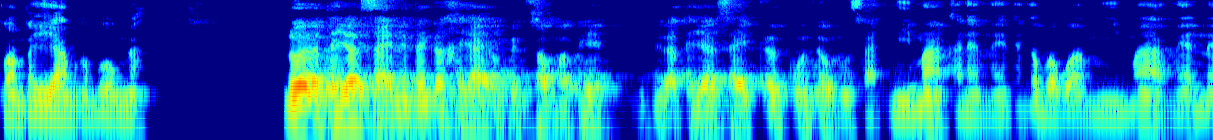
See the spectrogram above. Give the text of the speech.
ความพยายามของพระองค์นะ โดยอัธยาศัยเนี่ยท่านก็ขยายออกเป็นสองประเภทนี่คืออัธยาศัยเกื้อกูลต่อหมูสัตว์มีมากขนาดไหนท่านก็บอกว่ามีมากแม้นใน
